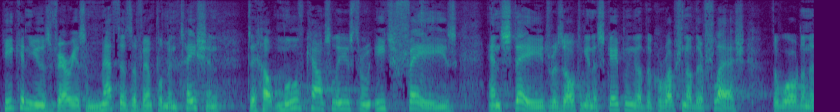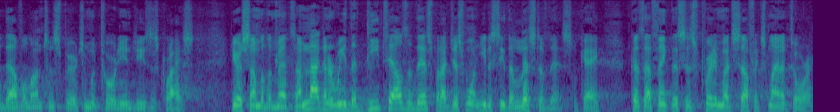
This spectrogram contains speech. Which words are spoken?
he can use various methods of implementation to help move counselees through each phase and stage, resulting in escaping of the corruption of their flesh, the world and the devil, unto spiritual maturity in Jesus Christ. Here are some of the methods. I'm not going to read the details of this, but I just want you to see the list of this, okay? Because I think this is pretty much self explanatory.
